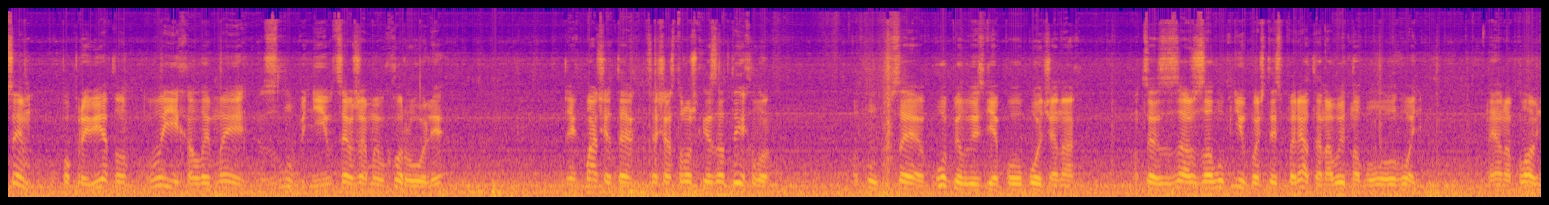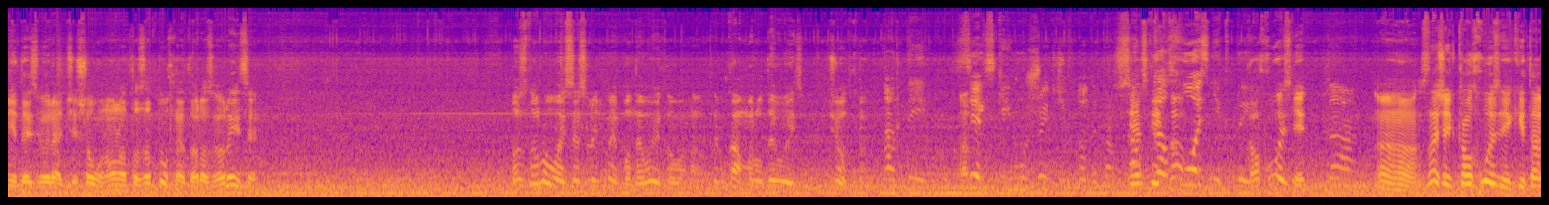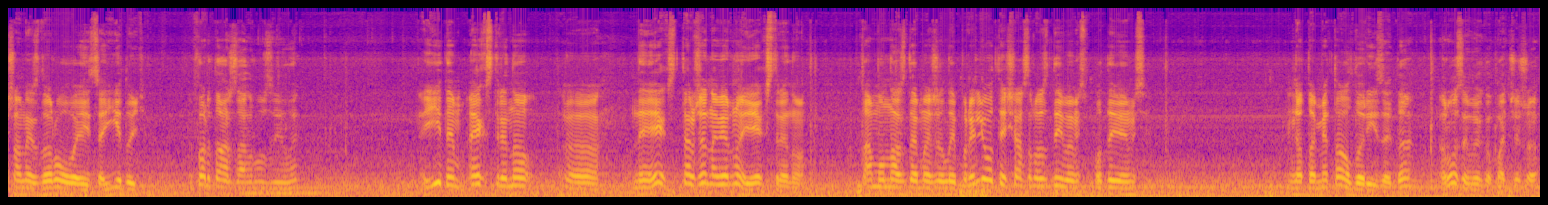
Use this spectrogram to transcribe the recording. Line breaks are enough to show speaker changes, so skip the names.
Всім по привіту. Виїхали ми з Лубнів, це вже ми в Хоролі. Як бачите, це зараз трошки затихло. Тут все попіл везде по обочинах. Оце аж за Лубнів почти з Пирятина видно було огонь. Наверно, плавні десь горять, чи що воно, воно то затухне, то розгориться. Поздоровайся з людьми, бо не виховано. Ти в камеру дивись, чітко.
А ты
А-
сельский мужик, чи хто ти там?
Сельский хто?
Колхозник ти.
Колхозник?
Да.
Ага, значить, колхозники та, що не здороваються, їдуть, фортаж загрузили. Їдемо екстрено, е, не екс, та вже, мабуть, і екстрено. Там у нас, де ми жили прильоти, зараз роздивимось, подивимось. Ну там метал дорізать, да? Рози викопати чи що?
